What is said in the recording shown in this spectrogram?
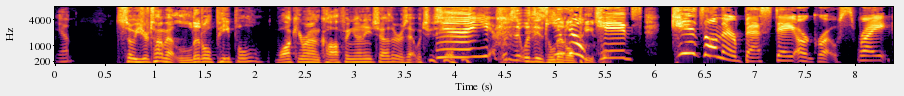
Yep. So you're talking about little people walking around coughing on each other? Is that what you said? What is it with these you little know, people? Kids, kids on their best day are gross, right?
